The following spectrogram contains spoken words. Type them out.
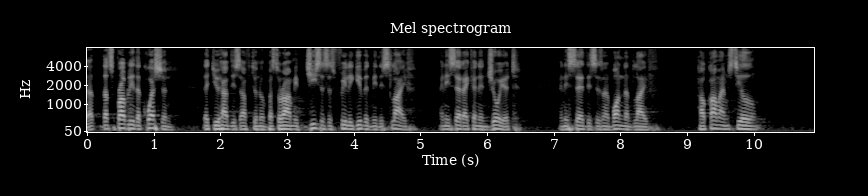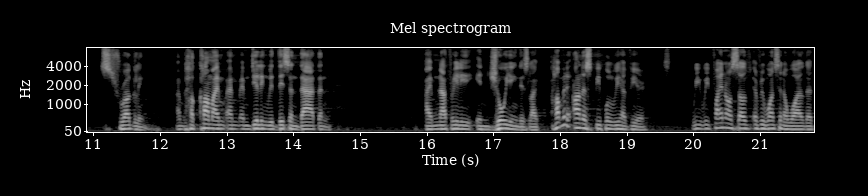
That, that's probably the question that you have this afternoon. Pastor Ram, if Jesus has freely given me this life, and he said I can enjoy it, and he said this is an abundant life, how come I'm still struggling. I'm, how come I'm, I'm, I'm dealing with this and that and I'm not really enjoying this life? How many honest people we have here? We, we find ourselves every once in a while that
